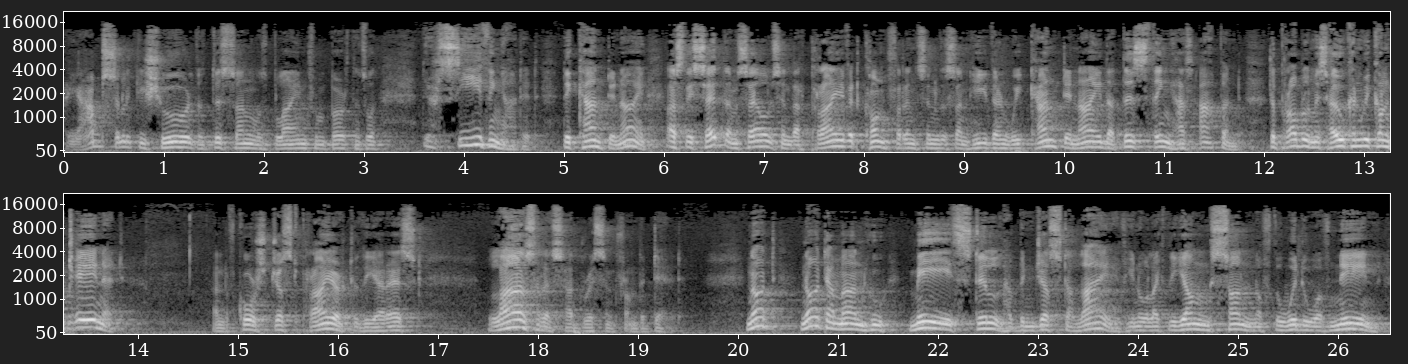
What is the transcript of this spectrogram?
Are you absolutely sure that this son was blind from birth? And so on. They're seething at it. They can't deny. As they said themselves in their private conference in the Sanhedrin, we can't deny that this thing has happened. The problem is how can we contain it? And of course, just prior to the arrest, Lazarus had risen from the dead. Not, not a man who may still have been just alive, you know, like the young son of the widow of Nain,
